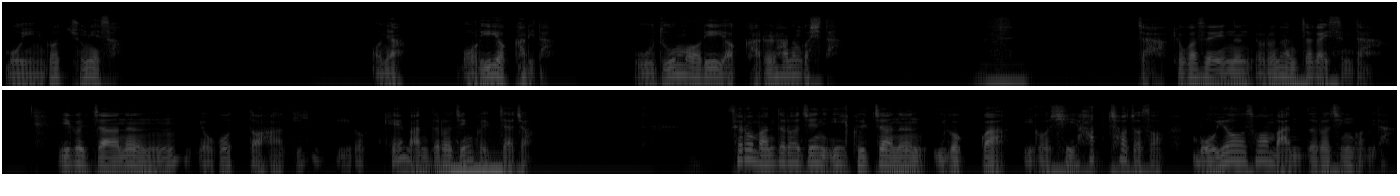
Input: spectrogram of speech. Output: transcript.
모인 것 중에서 뭐냐? 머리 역할이다. 우두머리 역할을 하는 것이다. 자, 교과서에 있는 이런 한자가 있습니다. 이 글자는 요것 더하기 이렇게 만들어진 글자죠. 새로 만들어진 이 글자는 이것과 이것이 합쳐져서 모여서 만들어진 겁니다.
